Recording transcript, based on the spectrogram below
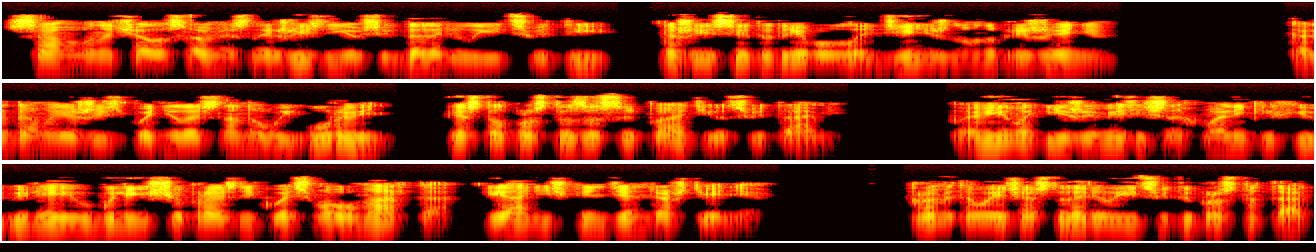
С самого начала совместной жизни я всегда дарил ей цветы, даже если это требовало денежного напряжения. Когда моя жизнь поднялась на новый уровень, я стал просто засыпать ее цветами. Помимо ежемесячных маленьких юбилеев были еще праздник 8 марта и Анечкин день рождения. Кроме того, я часто дарил ей цветы просто так,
